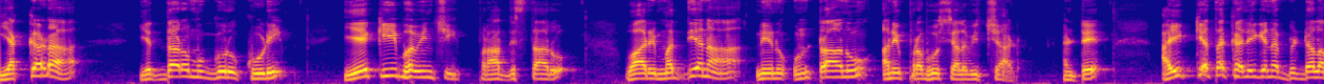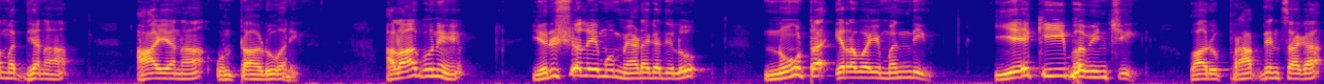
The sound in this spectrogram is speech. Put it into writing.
ఎక్కడ ఇద్దరు ముగ్గురు కూడి ఏకీభవించి ప్రార్థిస్తారు వారి మధ్యన నేను ఉంటాను అని ప్రభు సెలవిచ్చాడు. అంటే ఐక్యత కలిగిన బిడ్డల మధ్యన ఆయన ఉంటాడు అని. అలాగునే ఎరుషలేము మేడగదిలో నూట ఇరవై మంది ఏకీభవించి వారు ప్రార్థించగా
